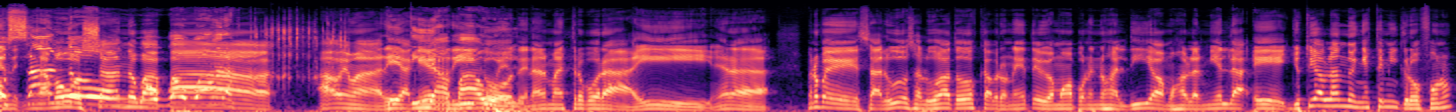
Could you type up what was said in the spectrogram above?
gozando. Estamos gozando, papá. Ave María, qué rico Power. tener al maestro por ahí. Mira. Bueno, pues saludos, saludos a todos, cabronetes. Hoy vamos a ponernos al día, vamos a hablar mierda. Eh, yo estoy hablando en este micrófono,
